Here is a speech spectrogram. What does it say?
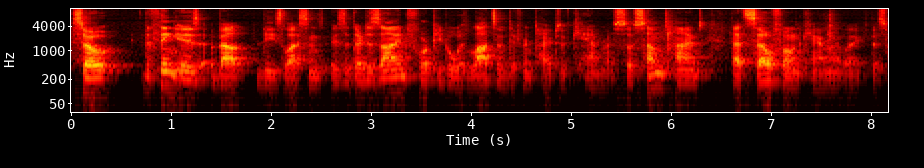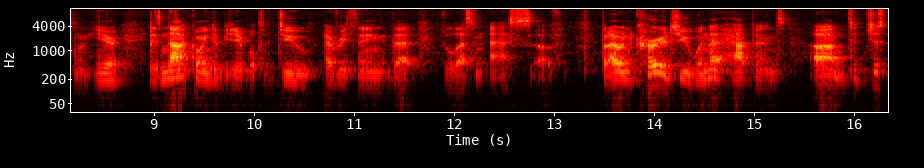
So the thing is about these lessons is that they're designed for people with lots of different types of cameras. So sometimes that cell phone camera, like this one here, is not going to be able to do everything that the lesson asks of. But I would encourage you when that happens um, to just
